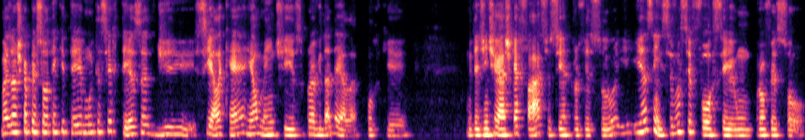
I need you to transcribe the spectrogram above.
mas eu acho que a pessoa tem que ter muita certeza de se ela quer realmente isso para a vida dela, porque muita gente acha que é fácil ser professor, e, e assim, se você for ser um professor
